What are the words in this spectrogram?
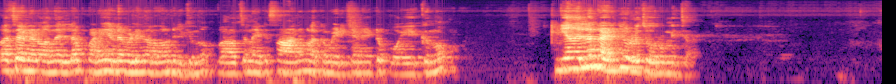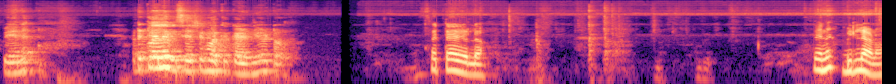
ആ ചേട്ടനാണ് വന്ന എല്ലാം പണിയെല്ലാം വെളിയിൽ നടന്നുകൊണ്ടിരിക്കുന്നു. ബാസുന് അതിന്റെ സാധനങ്ങളൊക്കെ മേടിക്കാനായിട്ട് പോയേക്കുന്നു. ഇനി അതെല്ലാം കഴിഞ്ഞുള്ളൂ ചോറുണ്ണിച്ച. പിന്നെ അടുക്കളയിലെ വിശേഷങ്ങളൊക്കെ കഴിഞ്ഞു കേട്ടോ. സെറ്റായല്ലോ. ബില്ലാണോ?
